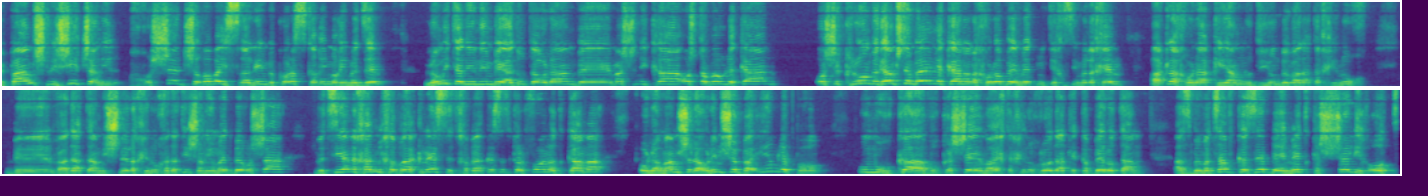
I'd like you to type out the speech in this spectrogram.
ופעם שלישית שאני חושד שרוב הישראלים וכל הסקרים מראים את זה לא מתעניינים ביהדות העולם ומה שנקרא או שתבואו לכאן או שכלום וגם כשאתם באים לכאן אנחנו לא באמת מתייחסים אליכם רק לאחרונה קיימנו דיון בוועדת החינוך בוועדת המשנה לחינוך הדתי שאני עומד בראשה וציין אחד מחברי הכנסת חבר הכנסת כלפון עד כמה עולמם של העולים שבאים לפה הוא מורכב הוא קשה מערכת החינוך לא יודעת לקבל אותם. אז במצב כזה באמת קשה לראות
